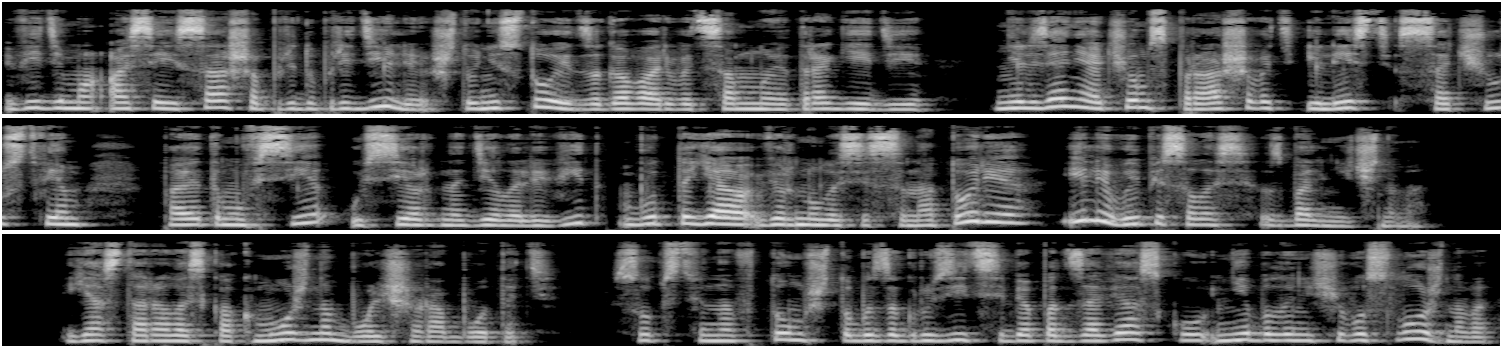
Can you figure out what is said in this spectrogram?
Видимо, Ася и Саша предупредили, что не стоит заговаривать со мной о трагедии, Нельзя ни о чем спрашивать и лезть с сочувствием, поэтому все усердно делали вид, будто я вернулась из санатория или выписалась с больничного. Я старалась как можно больше работать. Собственно, в том, чтобы загрузить себя под завязку, не было ничего сложного,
